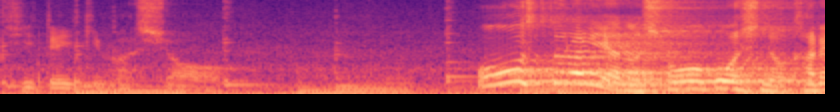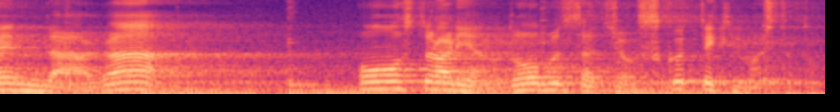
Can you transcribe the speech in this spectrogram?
聞いていきましょう。オーストラリアの消防士のカレンダーがオーストラリアの動物たちを救ってきましたと。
